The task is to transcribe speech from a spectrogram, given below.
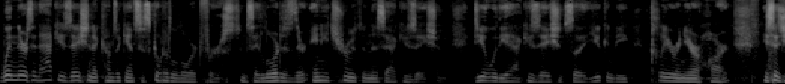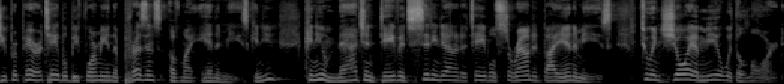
when there's an accusation that comes against us, go to the Lord first and say, Lord, is there any truth in this accusation? Deal with the accusation so that you can be clear in your heart. He says, You prepare a table before me in the presence of my enemies. Can you, can you imagine David sitting down at a table surrounded by enemies to enjoy a meal with the Lord?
